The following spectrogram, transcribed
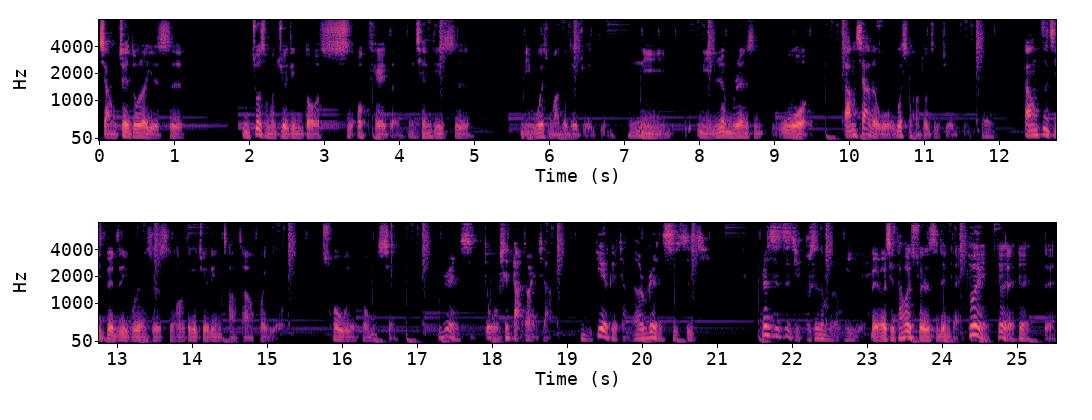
讲最多的也是，你做什么决定都是 OK 的，嗯、前提是你为什么要做这个决定？嗯、你你认不认识我当下的我为什么要做这个决定？嗯，当自己对自己不认识的时候，这个决定常常会有错误的风险。认识，我先打断一下，你，第二个讲到认识自己。认识自己不是那么容易耶。对，而且它会随着时间改变。对对对对，对。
